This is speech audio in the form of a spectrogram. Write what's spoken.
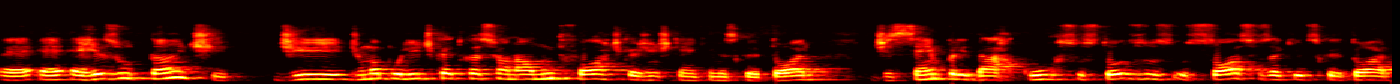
é, é, é resultante de, de uma política educacional muito forte que a gente tem aqui no escritório, de sempre dar cursos, todos os, os sócios aqui do escritório,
